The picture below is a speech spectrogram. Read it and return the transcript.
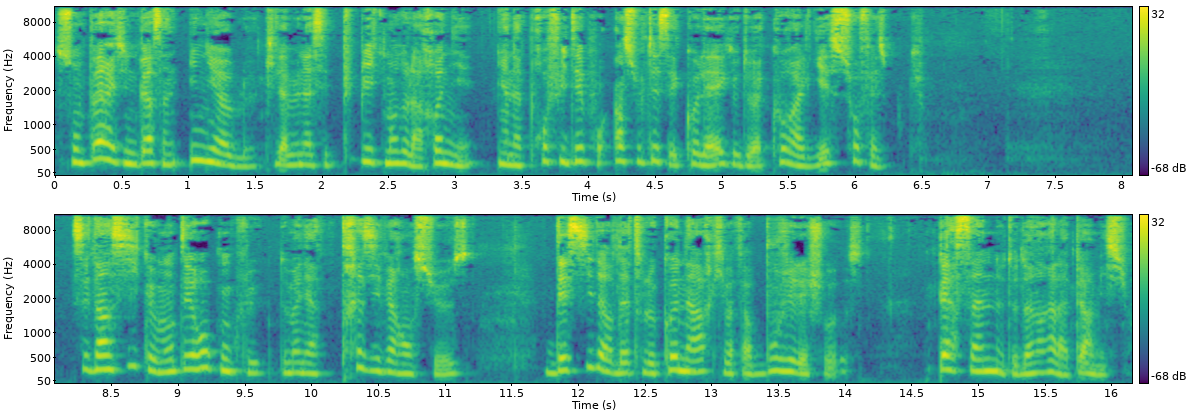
Son père est une personne ignoble qui l'a menacé publiquement de la renier et en a profité pour insulter ses collègues de la chorale sur Facebook. C'est ainsi que Montero conclut, de manière très irrévérencieuse, Décide d'être le connard qui va faire bouger les choses. Personne ne te donnera la permission.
